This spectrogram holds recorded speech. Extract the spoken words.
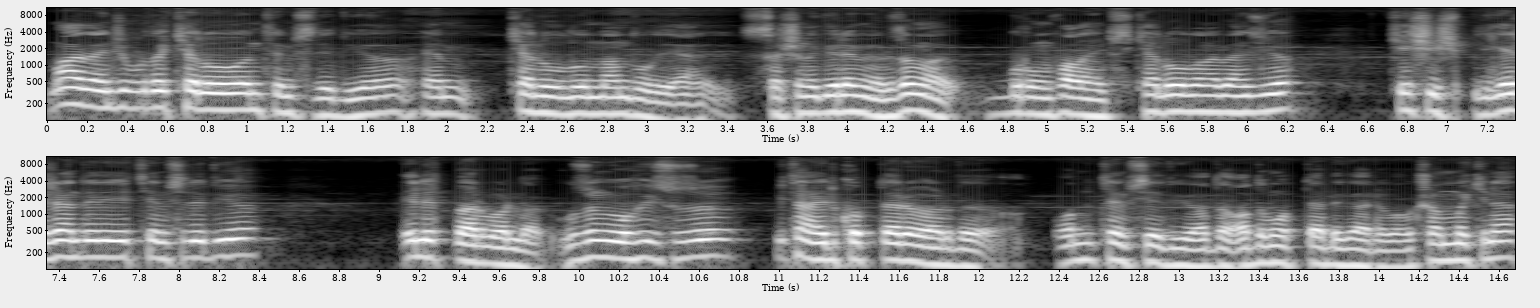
Madenci burada Keloğlan'ı temsil ediyor. Hem Keloğlan'dan dolayı yani saçını göremiyoruz ama burun falan hepsi Keloğlan'a benziyor. Keşiş Bilgecan dedeyi temsil ediyor. Elit Barbarlar. Uzun ve huysuzu bir tane helikopter vardı. Onu temsil ediyor. Adı adım opterdi galiba. Uçan makine.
